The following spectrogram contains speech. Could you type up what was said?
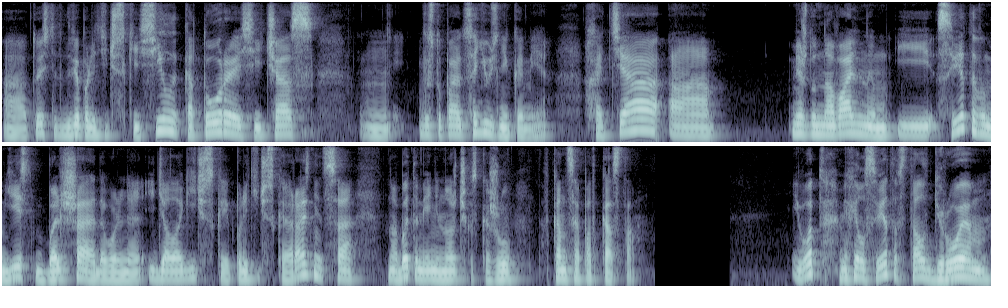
А, то есть это две политические силы, которые сейчас выступают союзниками. Хотя а, между Навальным и Световым есть большая довольно идеологическая и политическая разница, но об этом я немножечко скажу в конце подкаста. И вот Михаил Светов стал героем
